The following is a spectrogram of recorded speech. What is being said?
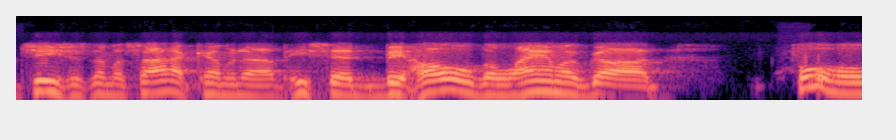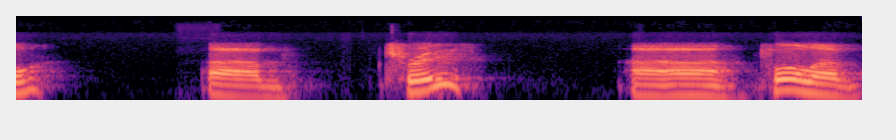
Jesus the Messiah coming up, he said, "Behold, the Lamb of God, full of truth, uh, full of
